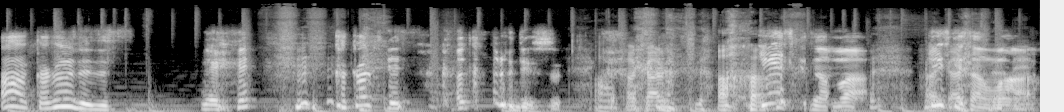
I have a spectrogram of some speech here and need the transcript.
あー、かかるです。ね？かかるです。かかるです。あかかるケイスケさんは、ケイスケさんは、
